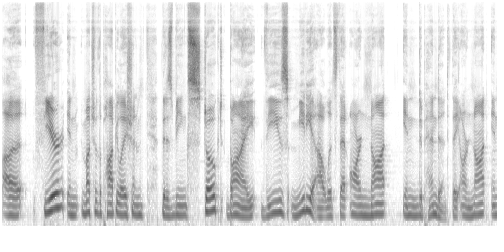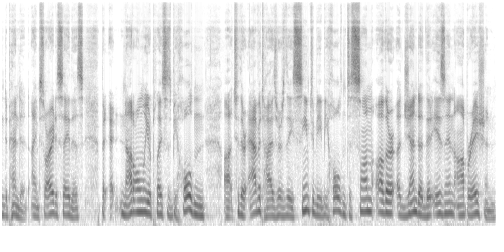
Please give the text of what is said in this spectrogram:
uh, fear in much of the population that is being stoked by these media outlets that are not independent. They are not independent. I'm sorry to say this, but uh, not only are places beholden uh, to their advertisers, they seem to be beholden to some other agenda that is in operation.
